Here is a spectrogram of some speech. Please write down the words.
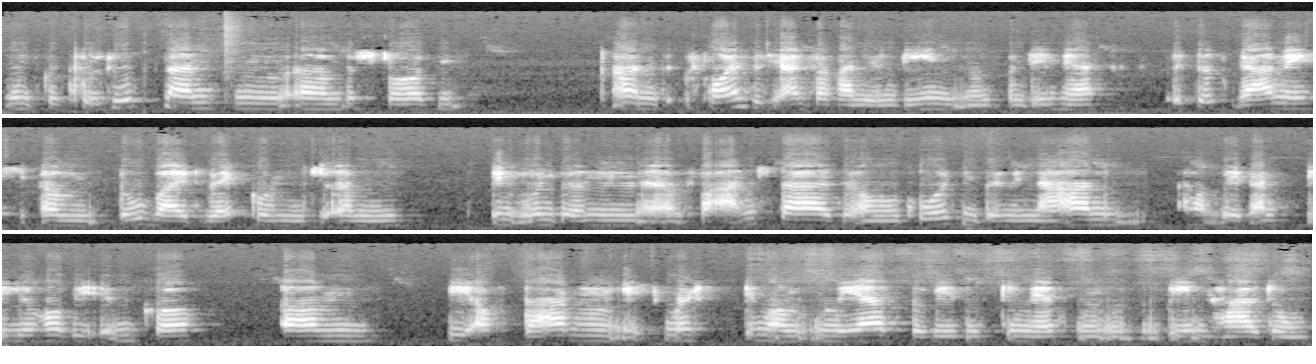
unsere Kulturpflanzen äh, bestäuben und freuen sich einfach an den Bienen und von dem her ist das gar nicht ähm, so weit weg und ähm, in unseren äh, Veranstaltungen, Kursen, Seminaren haben wir ganz viele Hobby-Imker, ähm, die auch sagen, ich möchte immer mehr zur wesensgemäßen Bienenhaltung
